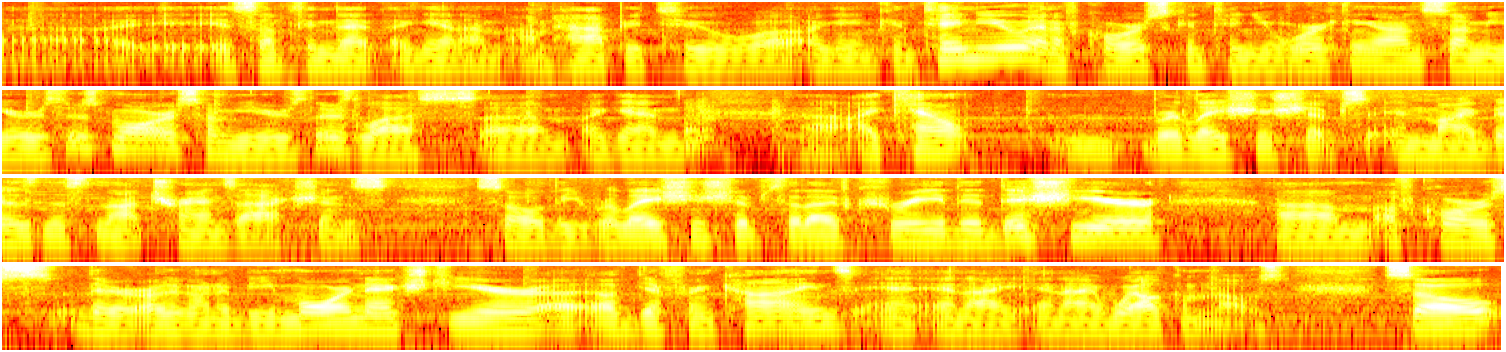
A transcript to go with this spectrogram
uh, it's something that again I'm, I'm happy to uh, again continue and of course continue working on some years there's more some years there's less um, again uh, i count relationships in my business not transactions so the relationships that i've created this year um, of course there are going to be more next year uh, of different kinds and, and i and i welcome those so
